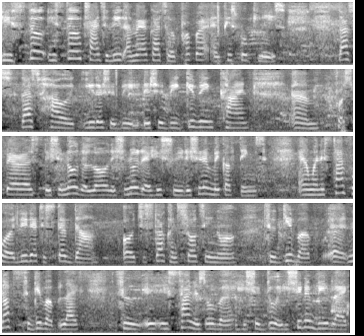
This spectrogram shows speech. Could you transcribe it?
he's still he's still trying to lead America to a proper and peaceful place. That's that's how a leader should be. They should be giving, kind, um, prosperous. They should know the law. They should know their history. They shouldn't make up things. And when it's time for a leader to step down or to start consulting or to give up, uh, not to give up, like to his time is over. He should do it. He shouldn't be like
